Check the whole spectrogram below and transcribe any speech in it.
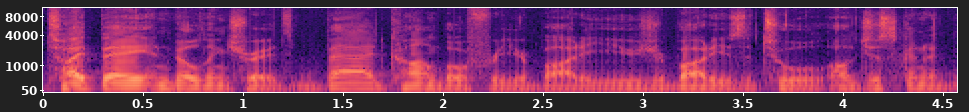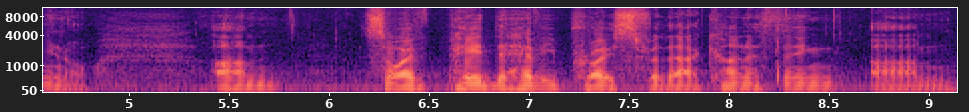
type A and building trades, bad combo for your body. You use your body as a tool. I'm just gonna, you know. Um, so I've paid the heavy price for that kind of thing. Um,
